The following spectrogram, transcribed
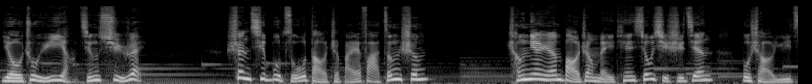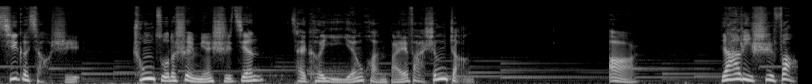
有助于养精蓄锐。肾气不足导致白发增生，成年人保证每天休息时间不少于七个小时，充足的睡眠时间才可以延缓白发生长。二。压力释放，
